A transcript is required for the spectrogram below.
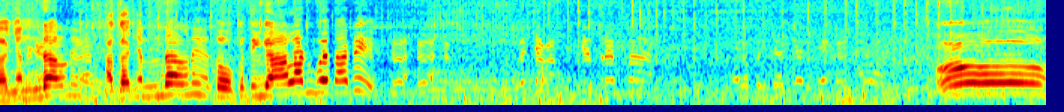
Agak nyendal nih, agak nyendal nih. Tuh, ketinggalan gue tadi. Oh.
